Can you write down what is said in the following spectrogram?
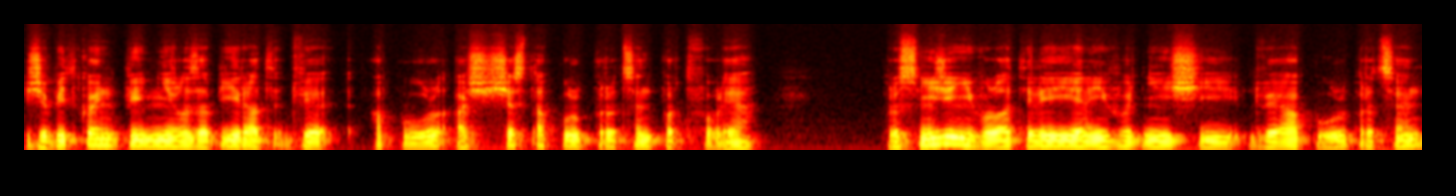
že Bitcoin by měl zabírat 2,5 až 6,5% portfolia. Pro snížení volatility je nejvhodnější 2,5%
